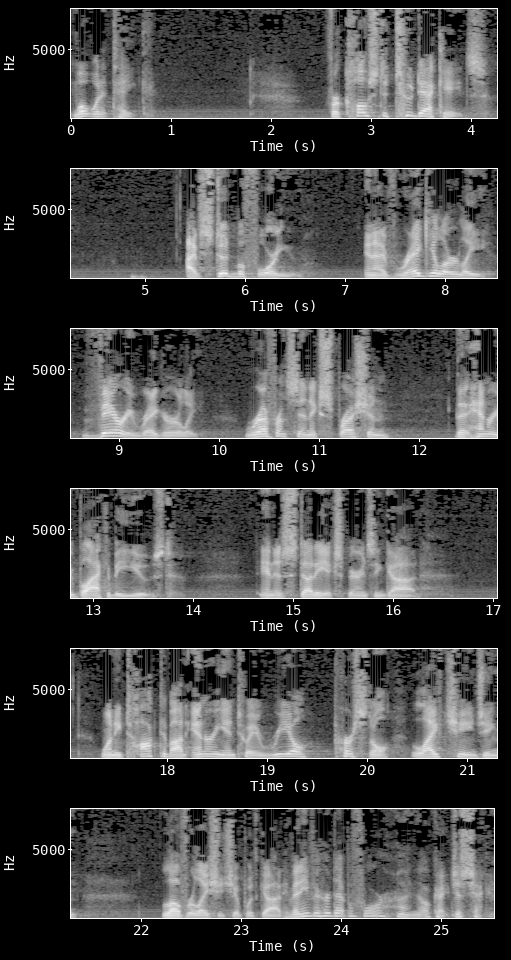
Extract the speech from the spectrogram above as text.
What would it take? For close to two decades, I've stood before you and I've regularly very regularly reference an expression that Henry Blackaby used in his study experiencing God. When he talked about entering into a real, personal, life-changing love relationship with God. Have any of you heard that before? Uh, okay, just checking.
